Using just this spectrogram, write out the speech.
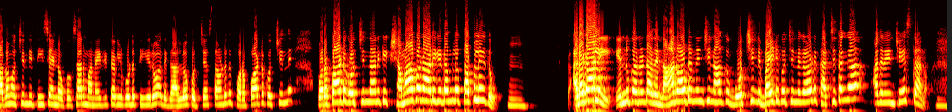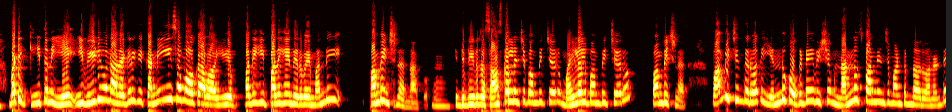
పదం వచ్చింది తీసేయండి. ఒక్కొక్కసారి మన ఎడిటర్లు కూడా తీయరు అది గాల్లోకి వచ్చేస్తా ఉంటుంది పొరపాటుకు వచ్చింది పొరపాటుకు వచ్చిన దానికి క్షమాపణ అడగడంలో తప్పలేదు. అడగాలి. ఎందుకనంటే అది నా నోటి నుంచి నాకు వచ్చింది బయటకు వచ్చింది కాబట్టి ఖచ్చితంగా అది నేను చేస్తాను. బట్ ఇతను ఏ ఈ వీడియో నా దగ్గరికి కనీసం ఒక పది పదిహేను ఇరవై మంది పంపించినారు నాకు. ఇది వివిధ సంస్థల నుంచి పంపించారు మహిళలు పంపించారు పంపించినారు. పంపించిన తర్వాత ఎందుకు ఒకటే విషయం నన్ను స్పందించమంటున్నారు అని అంటే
